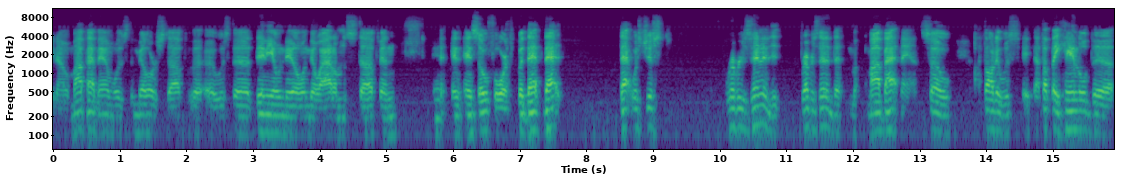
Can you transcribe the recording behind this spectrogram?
you know my batman was the miller stuff uh, it was the denny o'neil and neal adams stuff and and, and, and so forth. But that that that was just represented represented that my Batman. So I thought it was. I thought they handled the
